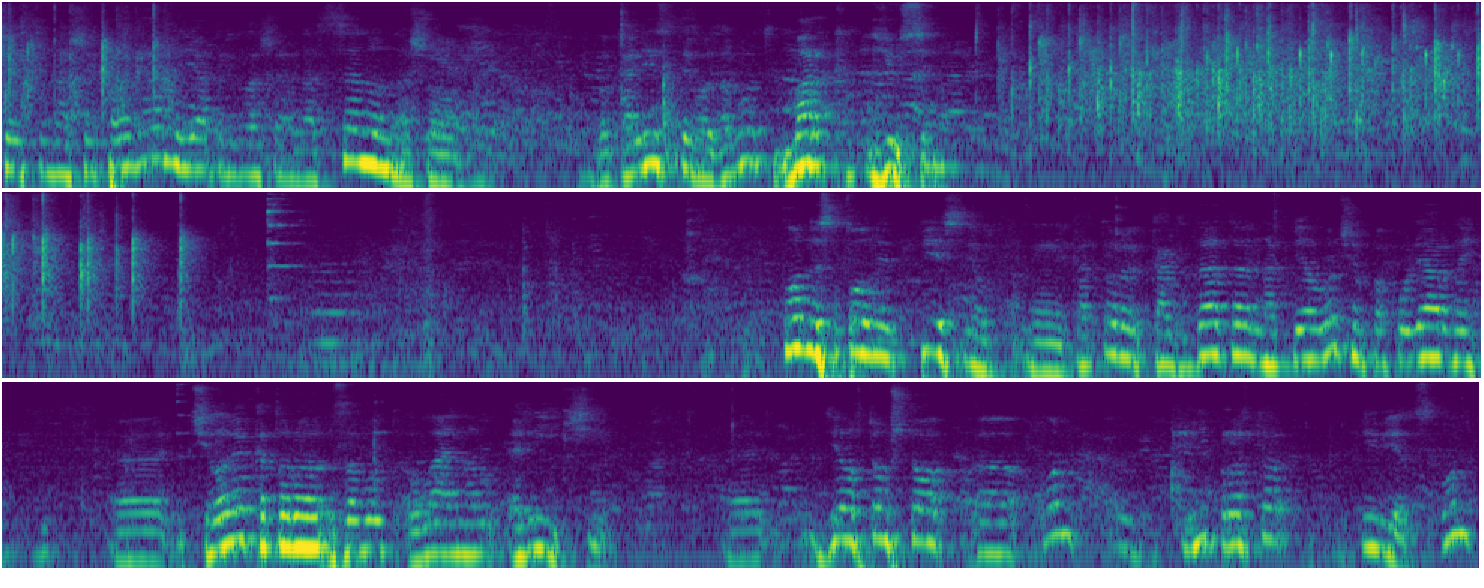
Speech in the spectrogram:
Части нашей программы я приглашаю на сцену нашего вокалиста, его зовут Марк Юсин. Он исполнит песню, э, которую когда-то напел очень популярный э, человек, которого зовут Лайнел Ричи. Э, дело в том, что он не просто певец, он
